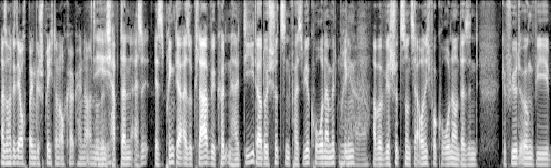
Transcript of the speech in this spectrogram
Also hattet ihr auch beim Gespräch dann auch gar keine andere? Nee, ich habe dann, also es bringt ja, also klar, wir könnten halt die dadurch schützen, falls wir Corona mitbringen, Ja. aber wir schützen uns ja auch nicht vor Corona und da sind gefühlt irgendwie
